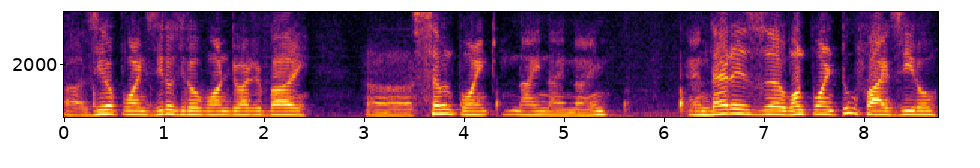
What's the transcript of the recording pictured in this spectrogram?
uh, 0.001 divided by uh, 7.999 and that is uh, 1.250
